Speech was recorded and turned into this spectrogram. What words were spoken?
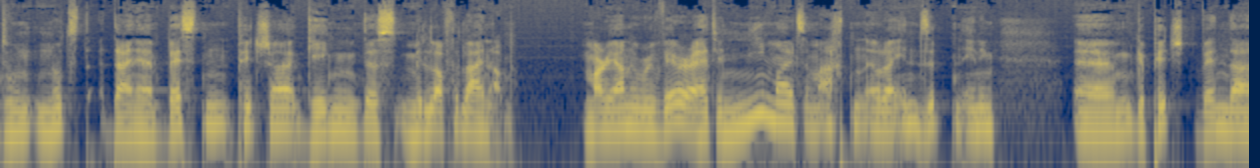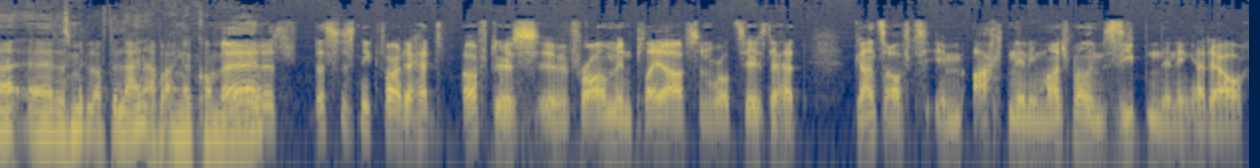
du nutzt deine besten Pitcher gegen das Middle of the Lineup. Mariano Rivera hätte niemals im achten oder in siebten Inning ähm, gepitcht, wenn da äh, das Middle of the Lineup angekommen wäre. Äh, das, das, ist nicht wahr. Der hat öfters, äh, vor allem in Playoffs und World Series, der hat ganz oft im achten Inning, manchmal im siebten Inning hat er auch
